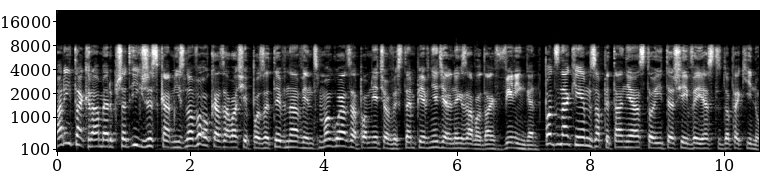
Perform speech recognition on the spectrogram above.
Marita Kramer przed igrzyskami znowu okazała się pozytywna, więc mogła zapomnieć o występie w niedzielnych zawodach w Willingen. Pod znakiem zapytania stoi też jej wyjazd do Pekinu.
